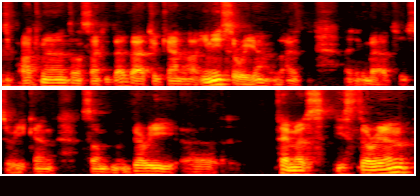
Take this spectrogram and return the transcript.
department or something like that. You can uh, in history. Yeah, I, I, think about history. You can some very uh, famous historian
